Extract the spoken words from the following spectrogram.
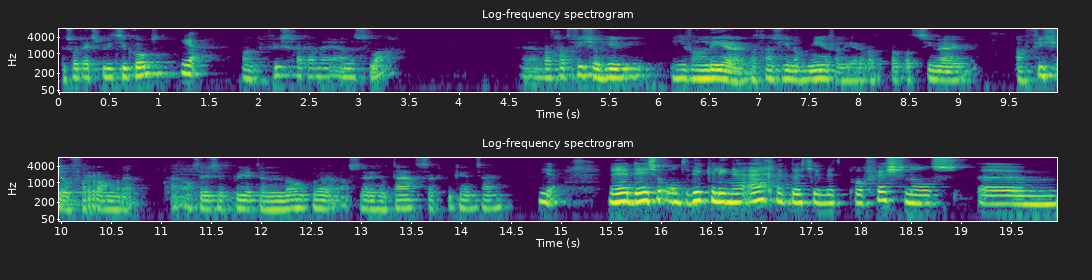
een soort expeditie komt. Ja. Anke Vries gaat daarmee aan de slag. Eh, wat gaat Visio hier, hiervan leren? Wat gaan ze hier nog meer van leren? Wat, wat, zien wij aan veranderen? eh, als deze projecten lopen, als de resultaten straks bekend zijn? Ja, nee, deze ontwikkelingen, eigenlijk dat je met professionals ehm,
